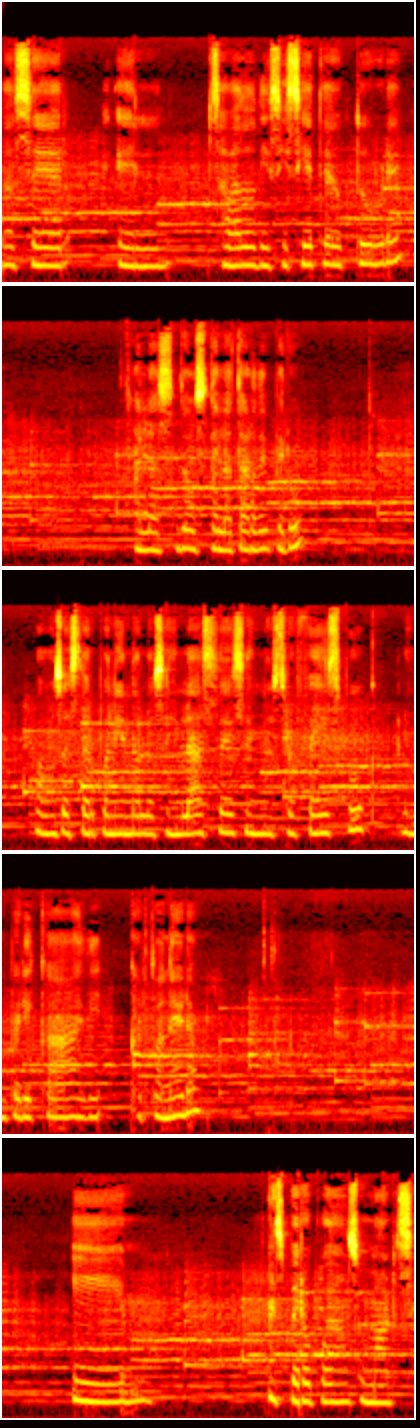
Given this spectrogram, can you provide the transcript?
va a ser el sábado 17 de octubre a las 2 de la tarde Perú. Vamos a estar poniendo los enlaces en nuestro Facebook, Lumperica Cartonera. Y espero puedan sumarse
